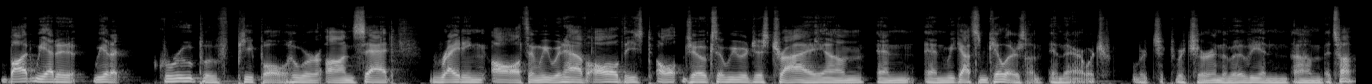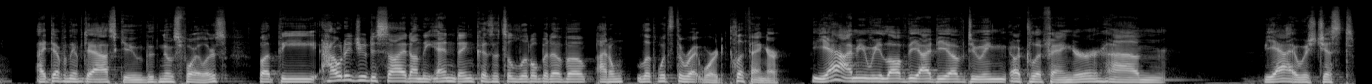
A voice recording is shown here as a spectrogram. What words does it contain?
But we had a we had a group of people who were on set writing alt, and we would have all these alt jokes that we would just try, um, and and we got some killers in there, which which which are in the movie, and um, it's fun. I definitely have to ask you, no spoilers, but the how did you decide on the ending? Because it's a little bit of a I don't what's the right word cliffhanger. Yeah, I mean we love the idea of doing a cliffhanger. Um, yeah, it was just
